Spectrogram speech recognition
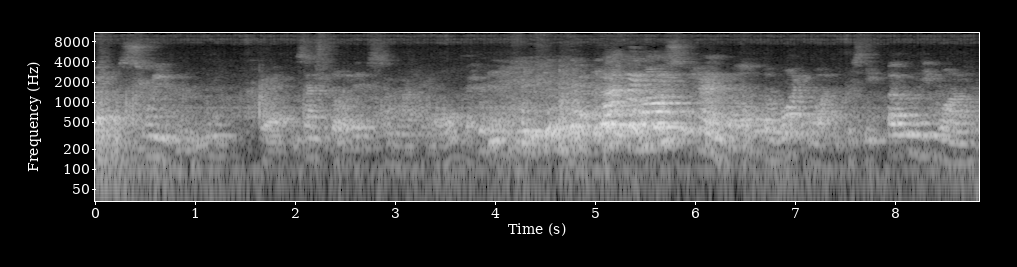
way from Sweden, where Santa Claus is somewhere north. That last candle, the white one, is the only one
